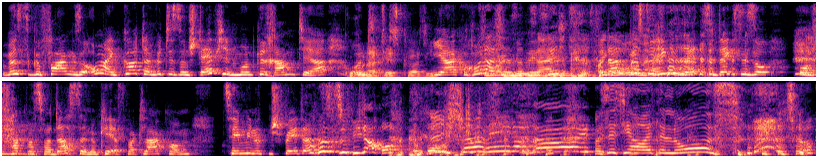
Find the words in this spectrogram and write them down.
wirst du gefangen, so, oh mein Gott, dann wird dir so ein Stäbchen im Mund gerammt, ja. Corona-Test quasi. Ja, Corona-Test mäßig. Und dann bist du hingesetzt und denkst dir so, oh fuck, was war das denn? Okay, erstmal klarkommen. Zehn Minuten später wirst du wieder hochgeholt. Nicht schon wieder, nein! Was ist hier heute los? so, also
